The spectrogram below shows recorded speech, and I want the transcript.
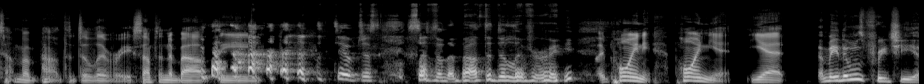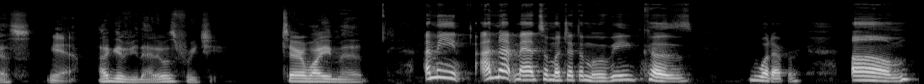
something about the delivery, something about the Tim just something about the delivery. like poignant, poignant. Yet, I mean, it was preachy. Yes, yeah, I'll give you that. It was preachy. Terra, why you mad? I mean, I'm not mad so much at the movie because whatever. Um,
